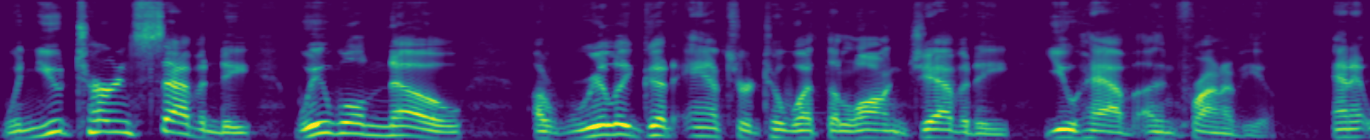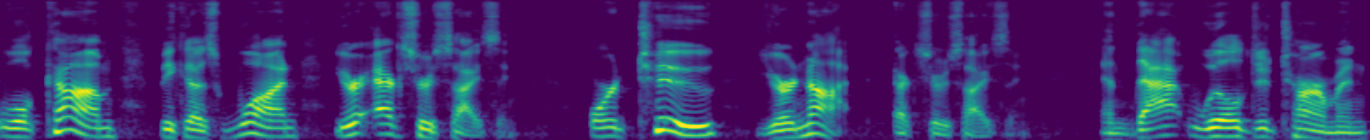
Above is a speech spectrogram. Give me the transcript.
When you turn 70, we will know a really good answer to what the longevity you have in front of you. And it will come because one, you're exercising, or two, you're not exercising. And that will determine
